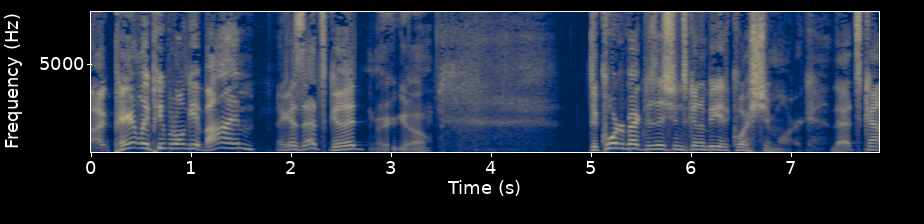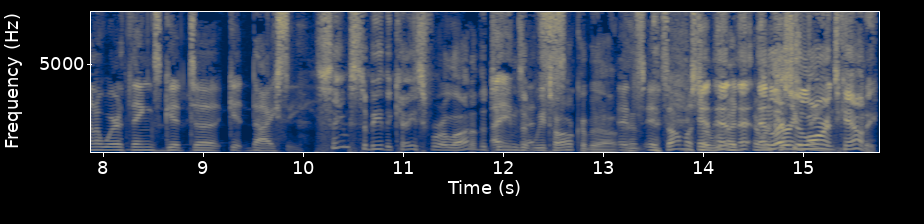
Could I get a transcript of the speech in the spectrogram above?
apparently people don't get by him. I guess that's good. There you go. The quarterback position is going to be a question mark. That's kind of where things get uh, get dicey. Seems to be the case for a lot of the Hey, teams that we talk about. It's it's almost and- a, and- a- a unless you're. Lawrence County.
